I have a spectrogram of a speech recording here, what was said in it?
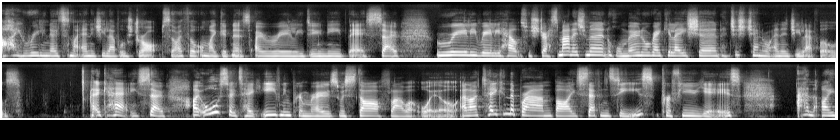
I really noticed my energy levels drop. So I thought, oh my goodness, I really do need this. So, really, really helps with stress management, hormonal regulation, and just general energy levels. Okay, so I also take evening primrose with starflower oil, and I've taken the brand by Seven Seas for a few years. And I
